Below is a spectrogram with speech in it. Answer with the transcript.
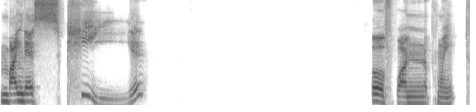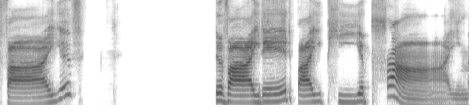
minus P of 1.5 divided by P prime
